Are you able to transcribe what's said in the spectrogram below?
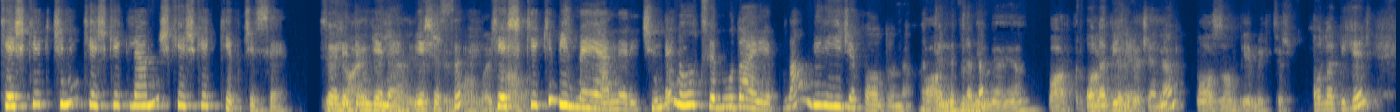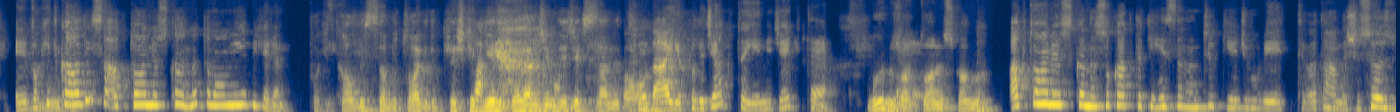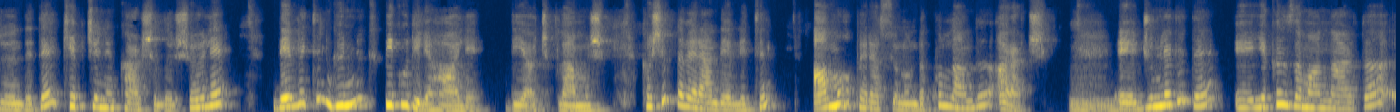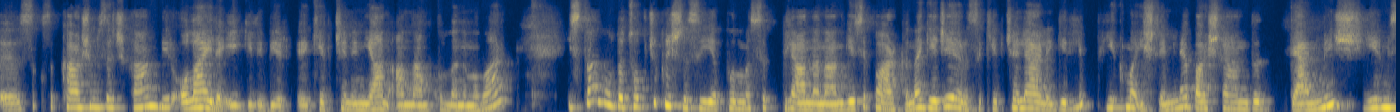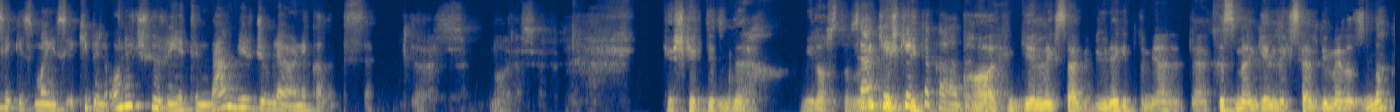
Keşkekçinin keşkeklenmiş keşkek kepçesi. Söyledim gene. yaşasın. Vallahi bravo. Keşkeki bilmeyenler için de nohut ve buğdayla yapılan bir yiyecek olduğunu Var mıdır hatırlatalım. bilmeyen ya? Vardır. Olabilir elbette. canım. Muazzam bir yemektir. Olabilir. E, vakit Buyurun. kaldıysa Akdoğan Özkan'la tamamlayabilirim. Vakit kaldıysa mutfağa gidip keşke Bak- yiyelim Keremciğim diyeceksin zannettim. O, daha yapılacak da yenecek de. Buyurunuz Ee, Akdoğan Özkan'la. Akdoğan Özkan'ın sokaktaki insanın Türkiye Cumhuriyeti vatandaşı sözlüğünde de kepçenin karşılığı şöyle. Devletin günlük bigudili hali diye açıklanmış. Kaşıkla veren devletin alma operasyonunda kullandığı araç. Hmm. E, cümlede de e, yakın zamanlarda e, sık sık karşımıza çıkan bir olayla ilgili bir e, kepçenin yan anlam kullanımı var. İstanbul'da Topçu Kışlası yapılması planlanan Gezi Parkı'na gece yarısı kepçelerle girilip yıkma işlemine başlandı denmiş 28 Mayıs 2013 hürriyetinden bir cümle örnek alıntısı. Evet, maalesef. Keşkek dedin de Milas'ta böyle Sen keşkekte bir- kaldın. Ha, geleneksel bir düğüne gittim yani. Yani kısmen geleneksel diyeyim en azından.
